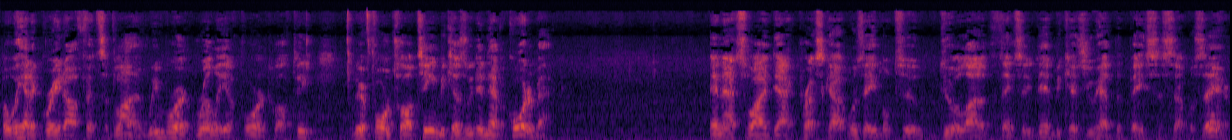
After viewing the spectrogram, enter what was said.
but we had a great offensive line. We weren't really a four and 12 team. We were four and 12 team because we didn't have a quarterback. And that's why Dak Prescott was able to do a lot of the things that he did because you had the basis that was there.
